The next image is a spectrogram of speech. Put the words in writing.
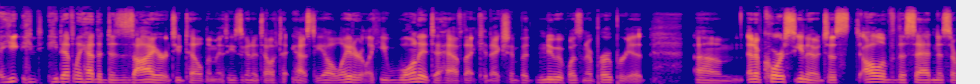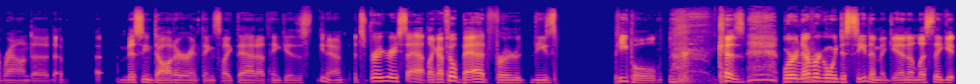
he, he he definitely had the desire to tell them as he's going to tell Castiel later like he wanted to have that connection but knew it wasn't appropriate. Um and of course you know just all of the sadness around a, a, a missing daughter and things like that i think is you know it's very very sad. Like i feel bad for these people because we're Mhm. never going to see them again unless they get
